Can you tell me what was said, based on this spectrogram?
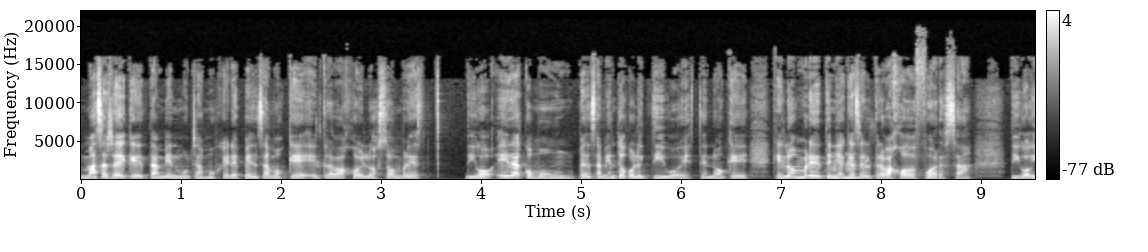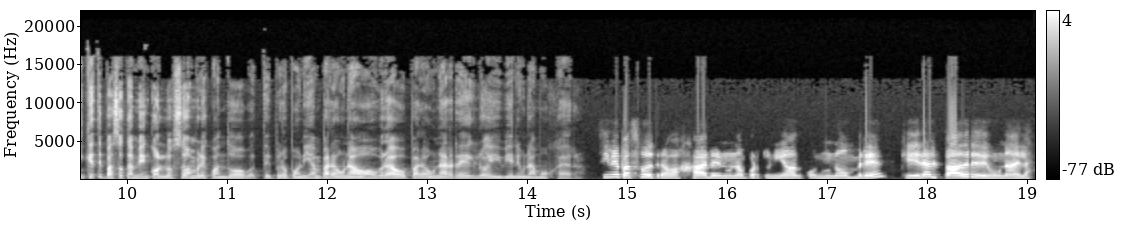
más allá de que también muchas mujeres pensamos que el trabajo de los hombres Digo, era como un pensamiento colectivo este, ¿no? Que, que el hombre tenía que hacer el trabajo de fuerza. Digo, ¿y qué te pasó también con los hombres cuando te proponían para una obra o para un arreglo y viene una mujer? Sí me pasó de trabajar en una oportunidad con un hombre que era el padre de una de las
